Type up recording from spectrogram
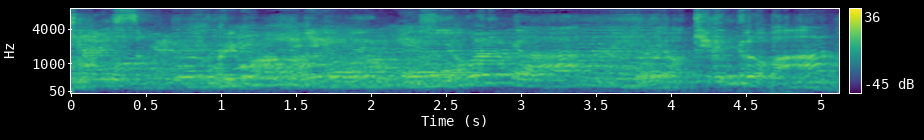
잘했어. 그리고 얘는 귀여우니까 이렇게 흔들어봐.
